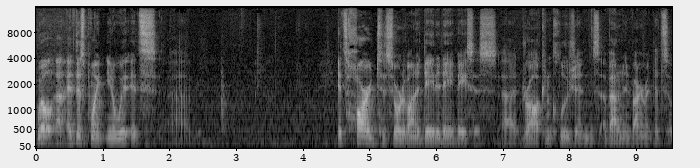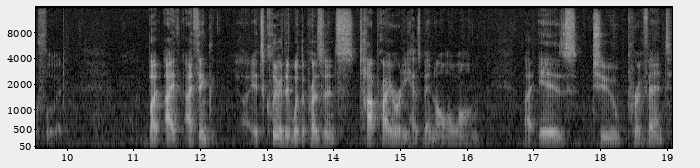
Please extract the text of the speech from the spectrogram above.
Well, uh, at this point, you know, it's uh, it's hard to sort of on a day-to-day basis uh, draw conclusions about an environment that's so fluid. But I, I think it's clear that what the president's top priority has been all along uh, is to prevent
